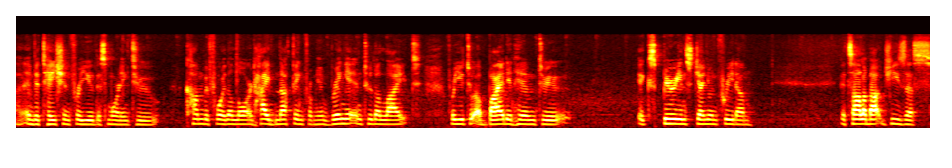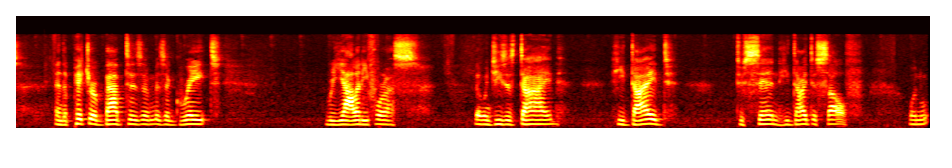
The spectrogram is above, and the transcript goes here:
an invitation for you this morning to come before the Lord, hide nothing from Him, bring it into the light for you to abide in Him, to experience genuine freedom. It's all about Jesus. And the picture of baptism is a great reality for us. That when Jesus died, He died to sin, He died to self. When,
